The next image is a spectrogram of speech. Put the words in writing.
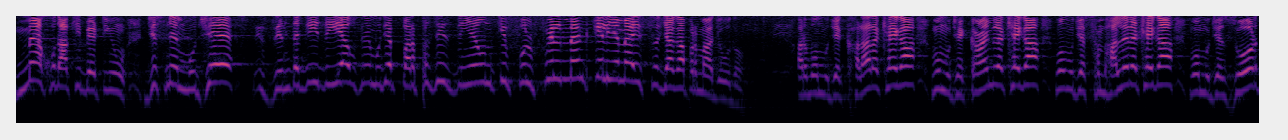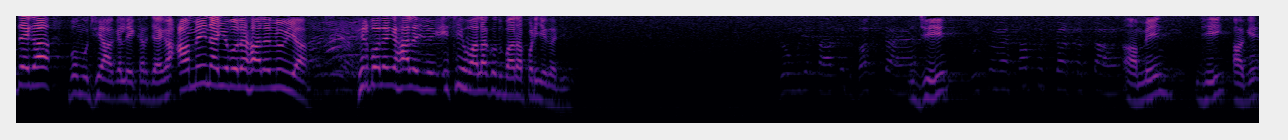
میں خدا کی بیٹی ہوں۔ جس نے مجھے زندگی دی ہے اس نے مجھے پرپسز دی ہیں ان کی فلفلمنٹ کے لیے میں اس جگہ پر موجود ہوں۔ اور وہ مجھے کھڑا رکھے گا وہ مجھے قائم رکھے گا وہ مجھے سنبھالے رکھے گا وہ مجھے زور دے گا وہ مجھے آگے لے کر جائے گا۔ آمین آئیے بولیں ہاللویہ پھر بولیں گے ہاللویہ اسی حوالہ کو دوبارہ پڑھیے گا جی۔ جو مجھے طاقت بخشتا ہے جی۔ آمین. جی آگے.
